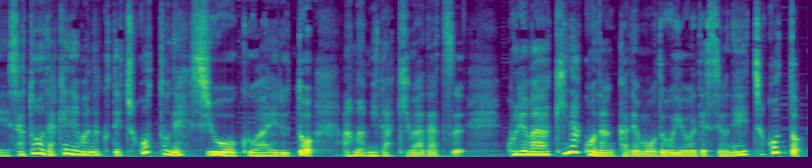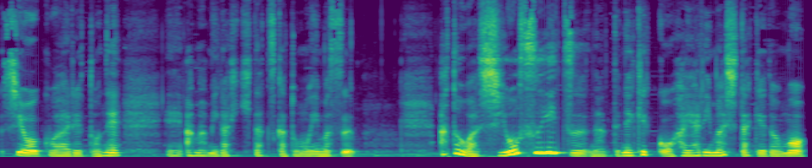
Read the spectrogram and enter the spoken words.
えー、砂糖だけではなくてちょこっとね塩を加えると甘みが際立つ。これはきな粉なんかでも同様ですよね。ちょこっと塩を加えるとね、えー、甘みが引き立つかと思います。あとは塩スイーツなんてね結構流行りましたけども。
